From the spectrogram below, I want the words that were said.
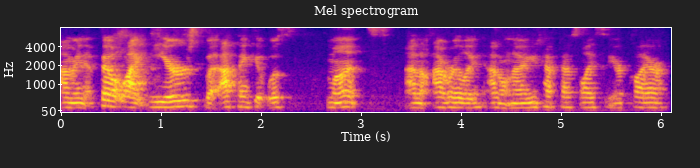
I mean, it felt like years, but I think it was months. I don't. I really. I don't know. You'd have to ask Lacey or Claire.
